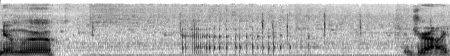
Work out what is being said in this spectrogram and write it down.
numero uh, dry.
